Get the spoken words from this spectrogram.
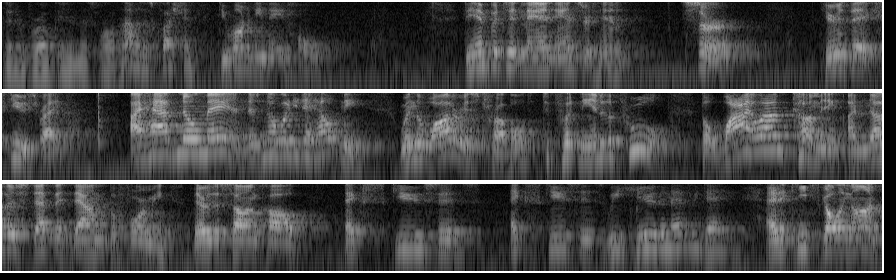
that are broken in this world. And that was his question Do you want to be made whole? The impotent man answered him, Sir, here's the excuse, right? I have no man. There's nobody to help me when the water is troubled to put me into the pool. But while I'm coming, another step it down before me. There was a song called Excuses, Excuses. We hear them every day and it keeps going on.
